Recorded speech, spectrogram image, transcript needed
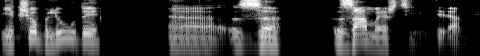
Якщо б люди е, з за меж цієї ділянки,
